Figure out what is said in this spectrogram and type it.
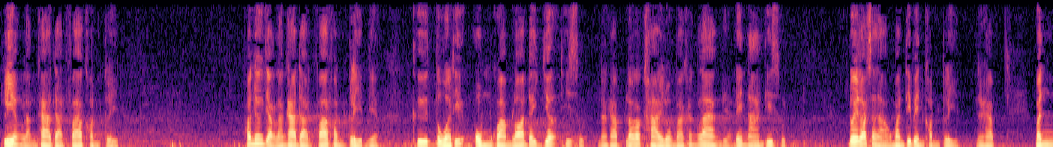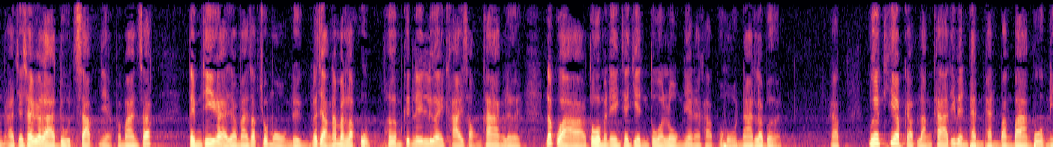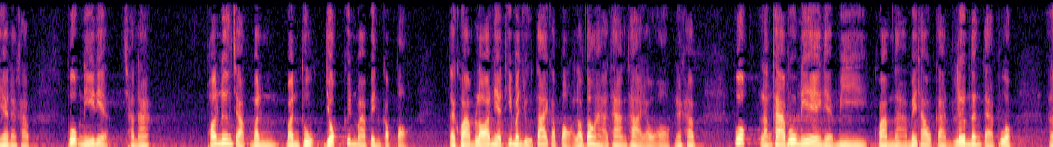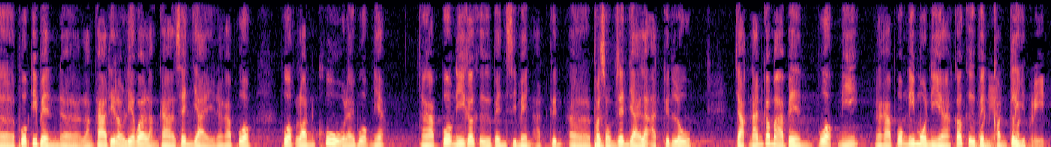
เลี่ยงหลังคาดาดฟ้าคอนกรีต เพราะเนื่องจากหลังคาดาดฟ้าคอนกรีตเนี่ยคือตัวที่อมความร้อนได้เยอะที่สุดนะครับ แล้วก็คายลงมาข้างล่างเนี่ยได้นานที่สุด ด้วยลักษณะของมันที่เป็นคอนกรีตนะครับ มันอาจจะใช้เวลาดูดซับเนี่ยประมาณสักเต็มที่ก็อาจจะประมาณสักชั่วโมงหนึ่งแล้วจากนั้นมันระอุเพิ่มขึ้นเรื่อยๆ คายสองข้างเลย แล้วกว่าตัวมันเองจะเย็นตัวลงเนี่ยนะครับโอ้โหนานระเบิดครับเมื่อเทียบกับหลังคาที่เป็นแผ่นๆบางๆ พวกนี้นะครับ พวกนี้เนี่ยชนะ เพราะเนื่องจากมันมันถูกยกขึ้นมาเป็นกระป๋อแต่ความร้อนเนี่ยที่มันอยู่ใต้กระป๋อเราต้องหาทางถ่ายเอาออกนะครับ พวกหลังคาพวกนี้เองเนี่ยมีความหนาไม่เท่ากัน เริ่มตั้งแต่พวกพวกที่เป็นหลังคาที่เราเรียกว่าหลังคาเส้นใยนะครับ พวกพวกลอนคู่อะไรพวกนี้นะครับพวกนี้ก็คือเป็นซีเมนต์อัดขึ้นผสมเส้นใยและอัดขึ้นรูป จากนั้นก็มาเป็นพวกนี้นะครับ พวกนี้โมเนียก็คือเป็นคอนกรีต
